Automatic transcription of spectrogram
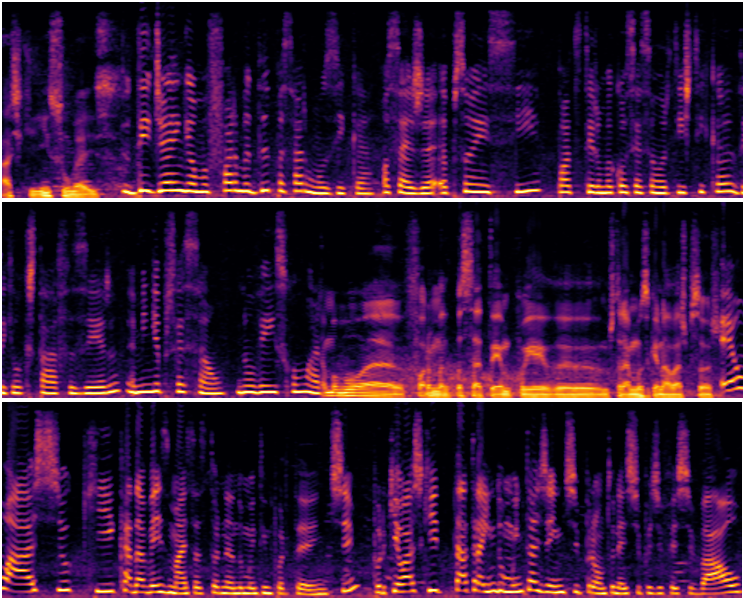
acho que em suma é isso. O DJing é uma forma de passar música, ou seja, a pessoa em si pode ter uma concepção artística daquilo que está a fazer. A minha percepção não vê isso como arte. É uma boa forma de passar tempo e de mostrar música nova às pessoas. Eu acho que cada vez mais está se tornando muito importante, porque eu acho que está atraindo muita gente, pronto, nesse tipo de festival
